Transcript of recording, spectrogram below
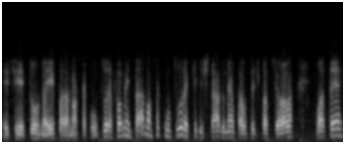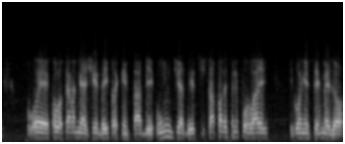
esse retorno aí para a nossa cultura, fomentar a nossa cultura aqui do estado, né, o Palacete Faciola. Vou até é, colocar na minha agenda aí para quem sabe um dia desses estar aparecendo por lá e, e conhecer melhor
